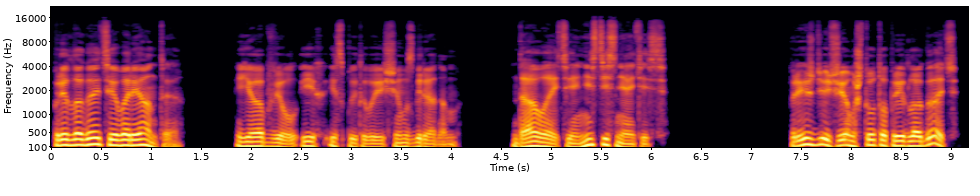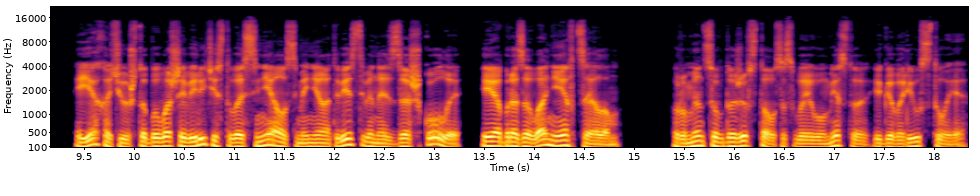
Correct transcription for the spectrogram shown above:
предлагайте варианты». Я обвел их испытывающим взглядом. «Давайте, не стесняйтесь». «Прежде чем что-то предлагать, я хочу, чтобы Ваше Величество снял с меня ответственность за школы и образование в целом». Румянцев даже встал со своего места и говорил стоя.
